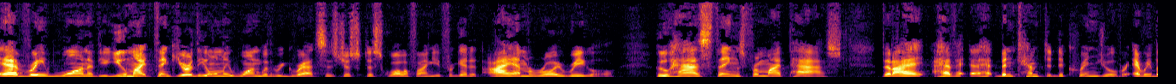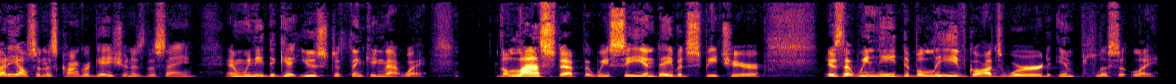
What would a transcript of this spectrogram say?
Every one of you. You might think you're the only one with regrets that's just disqualifying you. Forget it. I am Roy Riegel who has things from my past that I have, have been tempted to cringe over. Everybody else in this congregation is the same. And we need to get used to thinking that way. The last step that we see in David's speech here is that we need to believe God's word implicitly.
